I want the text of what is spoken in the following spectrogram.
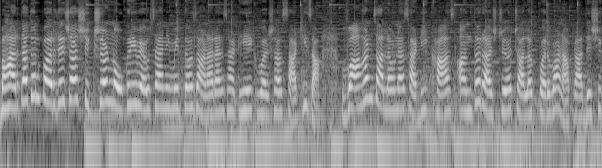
भारतातून परदेशात शिक्षण नोकरी व्यवसायानिमित्त जाणाऱ्यांसाठी एक वर्षासाठीचा वाहन चालवण्यासाठी खास आंतरराष्ट्रीय चालक परवाना प्रादेशिक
